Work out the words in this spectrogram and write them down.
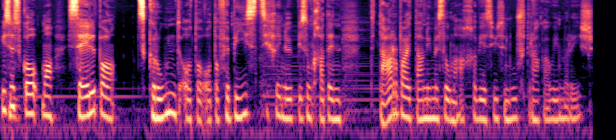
Wie es geht man selber zu Grund oder, oder verbeißt sich in etwas und kann dann die Arbeit auch nicht mehr so machen, wie es unser Auftrag auch immer ist.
